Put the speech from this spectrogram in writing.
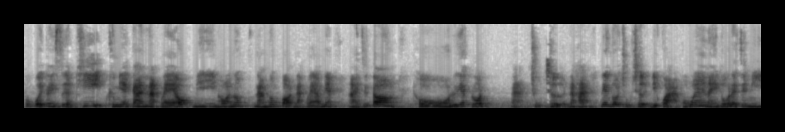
ผู้ป่วยไตเสื่อมที่คือมีอาการหนักแล้ว มีภาวะน้ำท่วมปอดหนักแล้วเนี่ยอาจจะต้องโทรเรียกรถฉุกเฉินนะคะ เรียกรถฉุกเฉินดีกว่า เพราะว่าในรถอาจจะมี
